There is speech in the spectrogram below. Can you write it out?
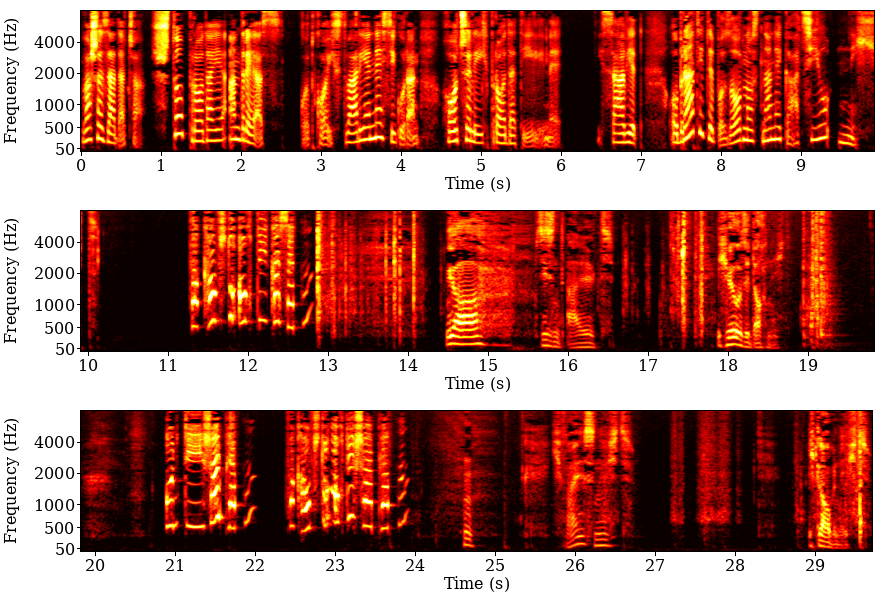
Vaša zadaća, što prodaje Andreas, kod kojih stvari je nesiguran, hoće li ih prodati ili ne. I savjet, obratite pozornost na negaciju nicht. Verkaufst du auch die Kassetten? Ja, sie sind alt. Ich höre sie doch nicht. Und die Schallplatten? Verkaufst du auch die Schallplatten? Ich weiß nicht. Ich glaube nicht.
